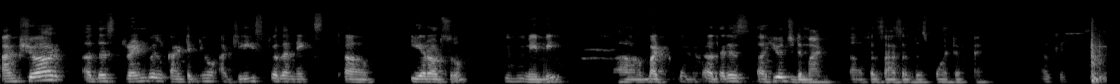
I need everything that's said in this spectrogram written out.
I'm sure this trend will continue at least for the next year or so, mm-hmm. maybe. but there is a huge demand for SaaS at this point of time. Okay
